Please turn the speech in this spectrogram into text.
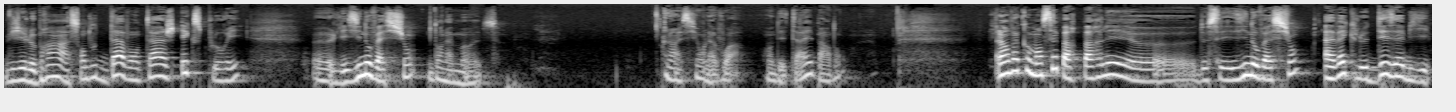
Vigée Lebrun a sans doute davantage exploré euh, les innovations dans la mode. Alors ici on la voit en détail, pardon. Alors on va commencer par parler de ces innovations avec le déshabillé.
